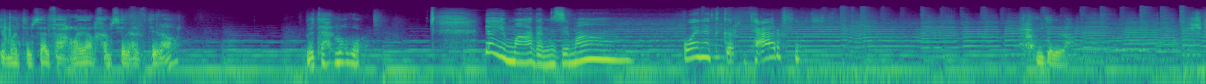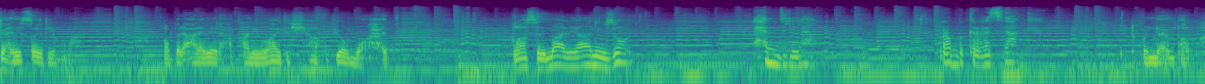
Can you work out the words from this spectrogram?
يما أنت مسلفة الريال خمسين ألف دينار؟ متى هالموضوع؟ يا يما هذا من زمان. وين أذكر؟ أنت عارفني الحمد لله. إيش قاعد يصير يما؟ رب العالمين أعطاني وايد أشياء في يوم واحد. رأس المال ياني وزود. الحمد لله. ربك الرزاق. والنعم بالله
